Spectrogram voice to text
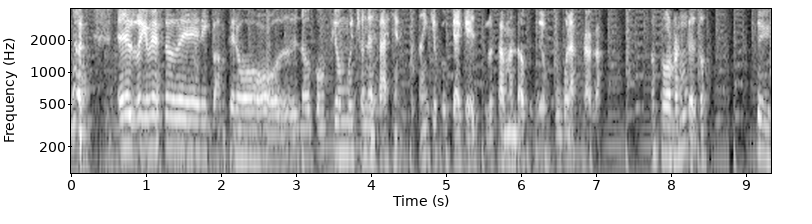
es el regreso de Eric Van, pero no confío mucho en esa gente. ¿Saben qué? Porque hay que decirlo, se han mandado buenas cagas. Con todo respeto. Sí.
